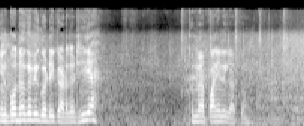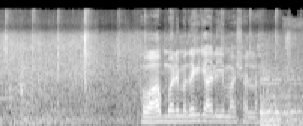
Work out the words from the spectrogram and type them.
इन पौधों के भी गोडी काट दो ठीक है तो मैं पानी लगाता हूँ हवा मेरे मज़े की जा रही है माशाल्लाह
